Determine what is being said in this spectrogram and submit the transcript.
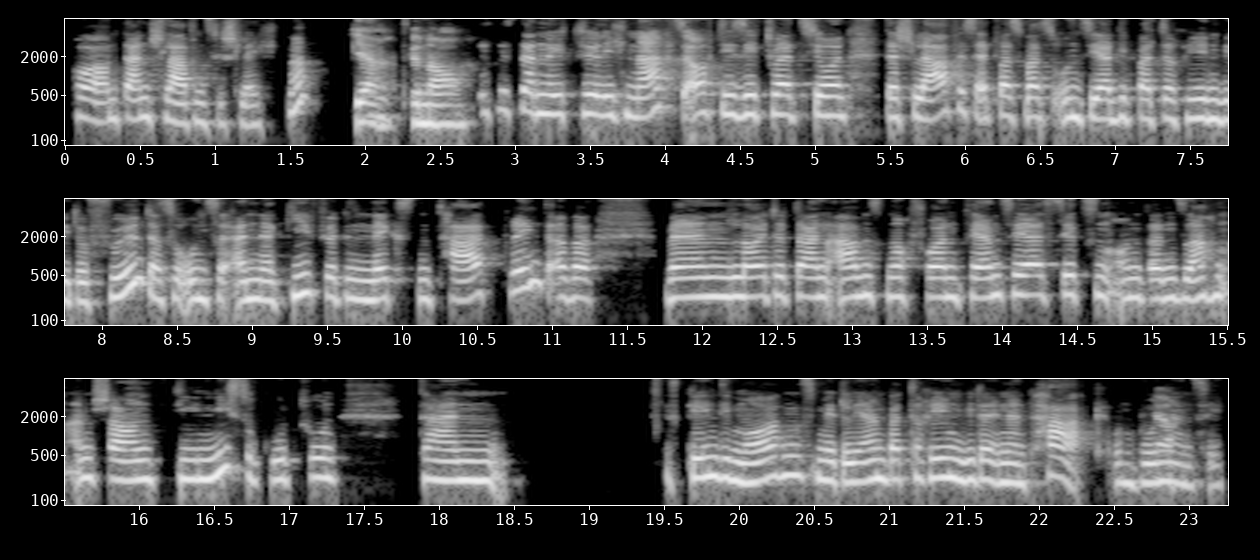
boah, und dann schlafen sie schlecht, ne? Ja, genau. Es ist dann natürlich nachts auch die Situation, der Schlaf ist etwas, was uns ja die Batterien wieder füllt, also unsere Energie für den nächsten Tag bringt. Aber wenn Leute dann abends noch vor dem Fernseher sitzen und dann Sachen anschauen, die nicht so gut tun, dann gehen die morgens mit leeren Batterien wieder in den Tag und wundern ja. sich.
